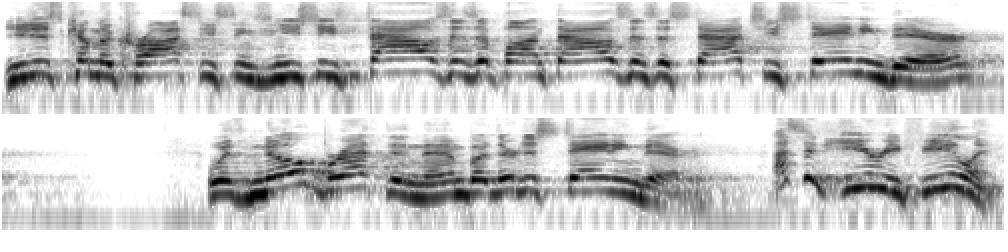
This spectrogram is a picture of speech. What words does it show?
You just come across these things and you see thousands upon thousands of statues standing there with no breath in them, but they're just standing there. That's an eerie feeling.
